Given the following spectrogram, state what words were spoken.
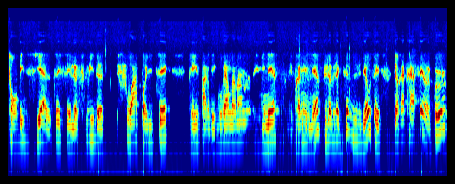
tombé du ciel. C'est le fruit de choix politiques pris par des gouvernements, des ministres, des premiers ministres. Puis l'objectif du vidéo, c'est de retracer un peu,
